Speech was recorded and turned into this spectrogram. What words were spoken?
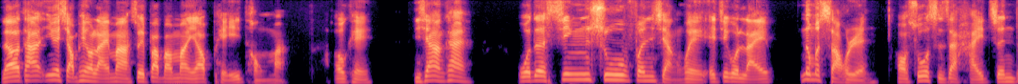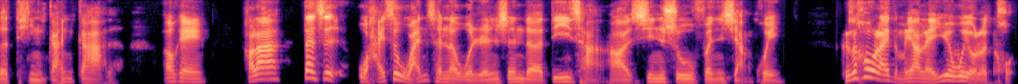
然后他因为小朋友来嘛，所以爸爸妈妈也要陪同嘛。OK，你想想看，我的新书分享会，哎，结果来。那么少人哦，说实在还真的挺尴尬的。OK，好啦，但是我还是完成了我人生的第一场啊新书分享会。可是后来怎么样嘞？因为我有了作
